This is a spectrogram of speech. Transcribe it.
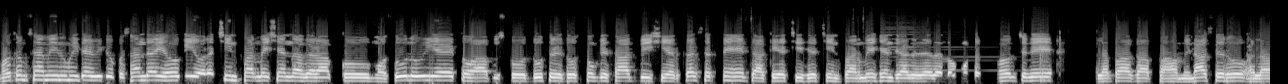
मोहतरम सामीन उम्मीद है वीडियो पसंद आई होगी और अच्छी इन्फॉर्मेशन अगर आपको मौसू हुई है तो आप इसको दूसरे दोस्तों के साथ भी शेयर कर सकते हैं ताकि अच्छी से अच्छी इन्फॉर्मेशन ज़्यादा से ज़्यादा लोगों तक पहुँच सके। अल्लाह पाक आपका हम नासिर हो। अल्लाह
